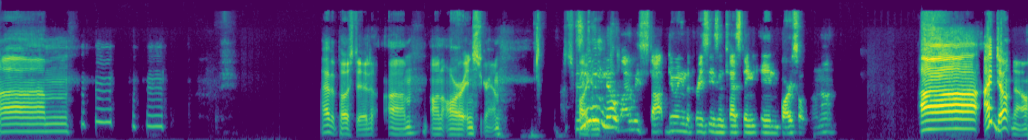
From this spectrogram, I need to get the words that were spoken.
um hmm, hmm, hmm, i have it posted um on our instagram It's Does probably anybody know why we stopped doing the preseason testing in Barcelona? uh i don't know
